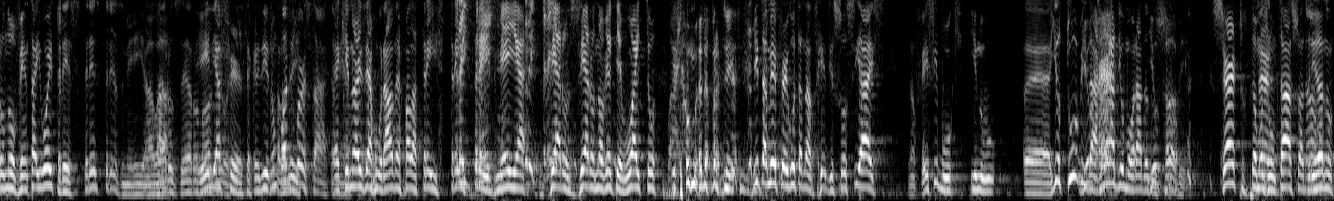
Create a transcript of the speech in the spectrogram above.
3336-0098. 3336 Olha lá. 0098. Ele e a Fer, você acredita? Não pode assim. forçar também. É que nós é rural, né? Fala 3336-0098. Então manda pra gente. E também pergunta nas redes sociais, no Facebook e no é, YouTube, da YouTube. Rádio Morada do YouTube. Sol. Certo? Tamo Certo. juntasso, Adriano.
